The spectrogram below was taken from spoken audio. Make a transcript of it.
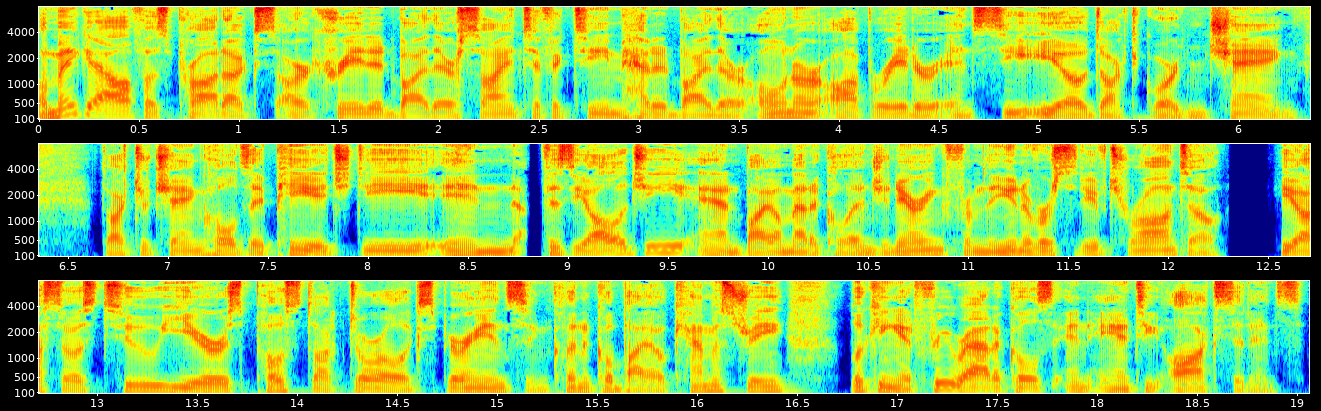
Omega Alpha's products are created by their scientific team headed by their owner, operator, and CEO, Dr. Gordon Chang. Dr. Chang holds a PhD in physiology and biomedical engineering from the University of Toronto. He also has two years postdoctoral experience in clinical biochemistry, looking at free radicals and antioxidants.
